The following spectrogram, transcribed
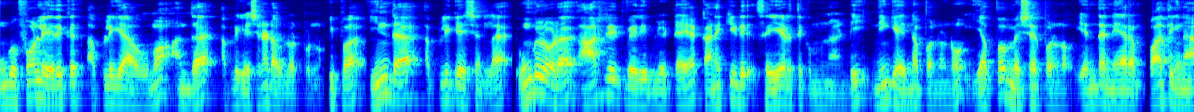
உங்கள் ஃபோனில் எதுக்கு அப்ளிகே ஆகுமோ அந்த அப்ளிகேஷனை டவுன்லோட் பண்ணும். இப்போ இந்த அப்ளிகேஷனில் உங்களோட ஹார்ட் ரேட் வேரியபிலிட்டியை கணக்கீடு செய்யறதுக்கு முன்னாடி நீங்கள் என்ன பண்ணணும்? எப்போ மெஷர் பண்ணணும்? எந்த நேரம்? பார்த்தீங்கன்னா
